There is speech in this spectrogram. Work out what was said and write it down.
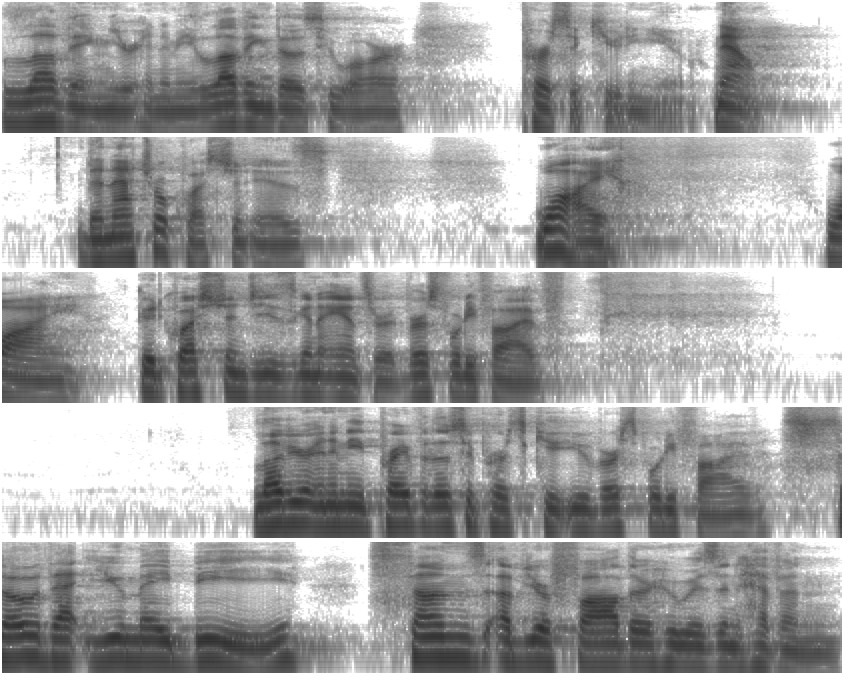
loving your enemy, loving those who are persecuting you. Now, the natural question is why? Why? Good question. Jesus is going to answer it. Verse 45. Love your enemy, pray for those who persecute you. Verse 45 so that you may be sons of your Father who is in heaven.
